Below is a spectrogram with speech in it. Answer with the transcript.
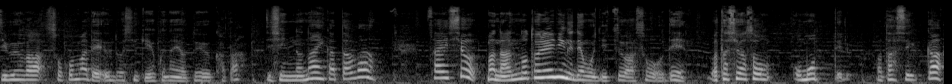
自分はそこまで運動神経良くないよという方。自信のない方は最初、まあ、何のトレーニングでも実はそうで私はそう思ってる。私が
